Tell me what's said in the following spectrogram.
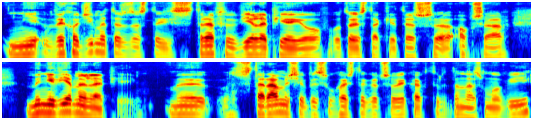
Nie, wychodzimy też ze tej strefy wielepiejów, bo to jest taki też e, obszar. My nie wiemy lepiej. My staramy się wysłuchać tego człowieka, który do nas mówi,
